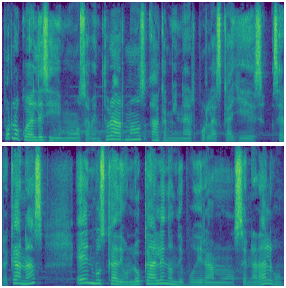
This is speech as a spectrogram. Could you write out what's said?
por lo cual decidimos aventurarnos a caminar por las calles cercanas en busca de un local en donde pudiéramos cenar algo.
